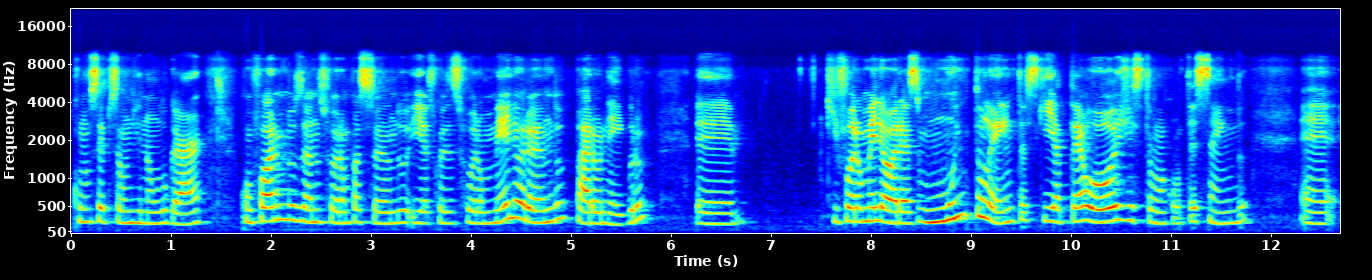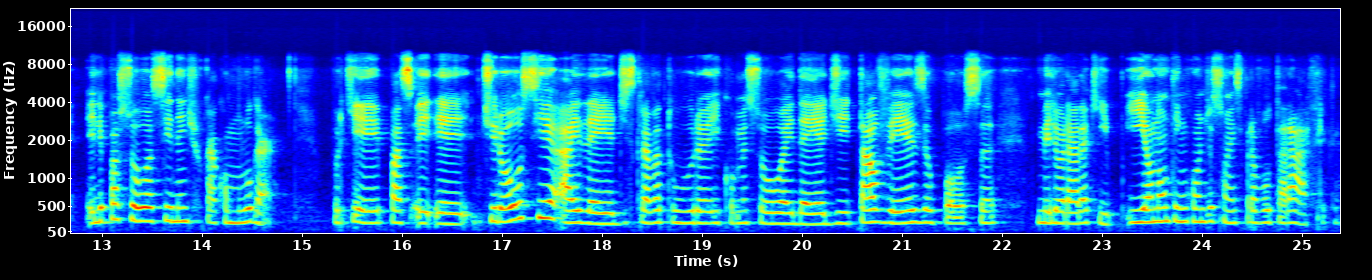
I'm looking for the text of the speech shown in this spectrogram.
concepção de não lugar. Conforme os anos foram passando e as coisas foram melhorando para o negro, é, que foram melhoras muito lentas que até hoje estão acontecendo é, ele passou a se identificar como lugar. Porque é, é, tirou-se a ideia de escravatura e começou a ideia de talvez eu possa melhorar aqui. E eu não tenho condições para voltar à África.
